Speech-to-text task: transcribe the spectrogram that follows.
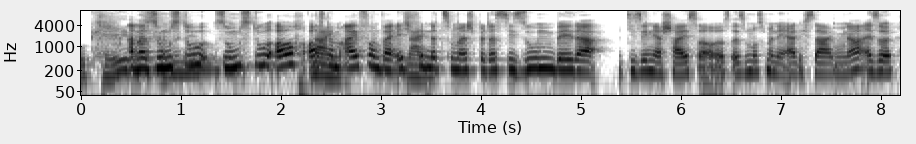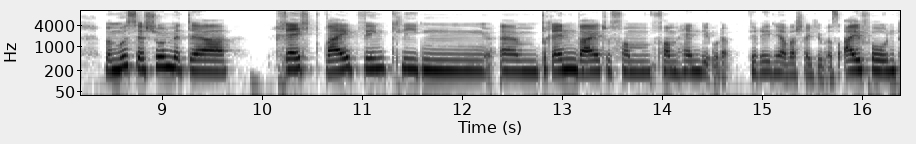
Okay. Aber zoomst du, zoomst du auch auf Nein. dem iPhone? Weil ich Nein. finde zum Beispiel, dass die Zoom-Bilder, die sehen ja scheiße aus. Also muss man ja ehrlich sagen. Ne? Also man muss ja schon mit der recht weitwinkligen ähm, Brennweite vom, vom Handy, oder wir reden ja wahrscheinlich über das iPhone,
